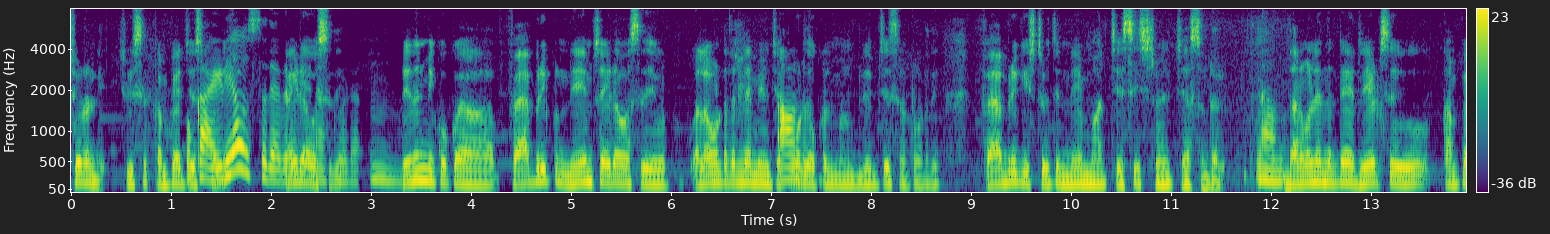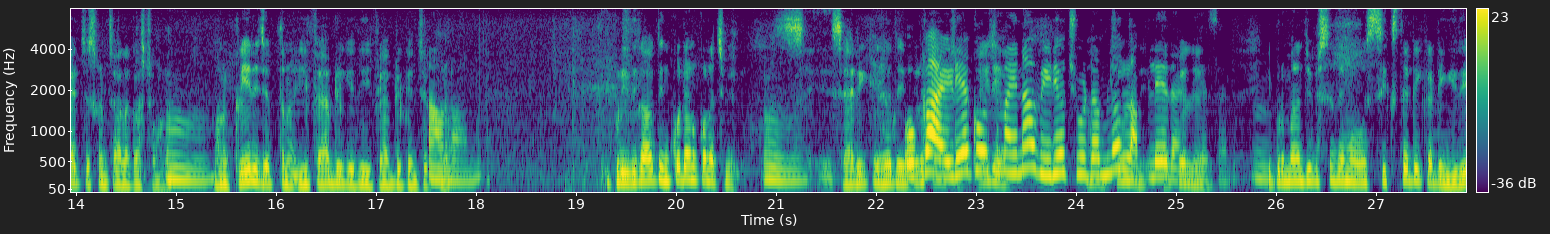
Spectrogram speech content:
చూడండి చూసి కంపేర్ చేసుకోండి. ఐడియా వస్తుంది ఐడియా వస్తుంది. లేదంటే మీకు ఒక ఫ్యాబ్రిక్ నేమ్స్ ఐడియా వస్తుంది. ఎలా ఉంటుందంటే మేము చెప్పకూడదు ఒకళ్ళు మనం బ్లేమ్ చేసినట్టు ఉంటుంది. ఫ్యాబ్రిక్ ఇష్టం వచ్చి నేమ్ మార్చేసి ఇష్టం చేస్తుంటారు. దానివల్ల ఏంటంటే రేట్స్ కంపేర్ చేసుకుని చాలా కష్టం ఉంటుంది. మనం క్లియర్ చెప్తున్నాం ఈ ఫ్యాబ్రిక్ ఇది ఈ ఫ్యాబ్రిక్ అని చెప్తున్నాం ఇప్పుడు ఇది కాబట్టి ఇంకోటి అనుకోనొచ్చు మీరు. శారీకి ఒక ఐడియా. కోసమైనా వీడియో చూడడంలో తప్పేలేదు. ఇప్పుడు మనం చూపిస్తుందేమో సిక్స్ థర్టీ కటింగ్ ఇది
